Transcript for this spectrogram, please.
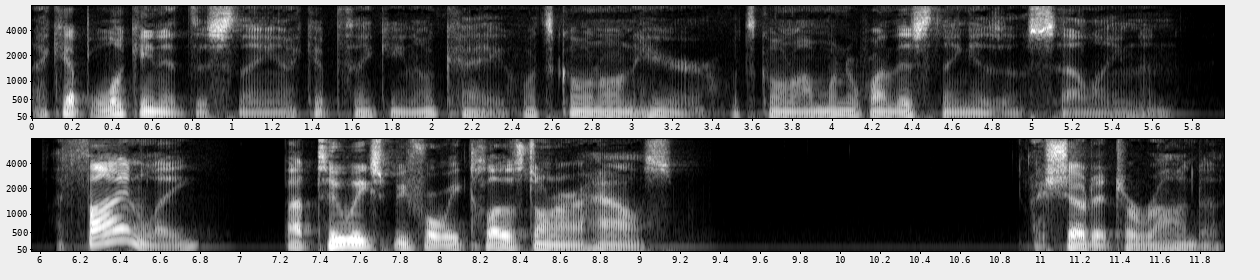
I kept looking at this thing. I kept thinking, okay, what's going on here? What's going on? I wonder why this thing isn't selling. And finally, about two weeks before we closed on our house, I showed it to Rhonda.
